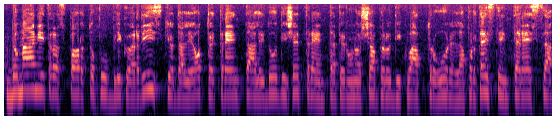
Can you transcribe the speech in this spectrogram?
Domani trasporto pubblico a rischio dalle 8.30 alle 12.30 per uno sciopero di 4 ore. La protesta interessa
